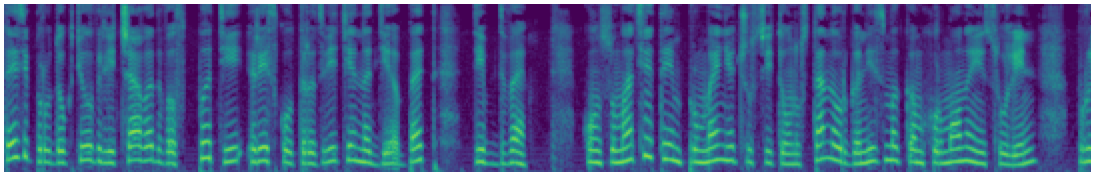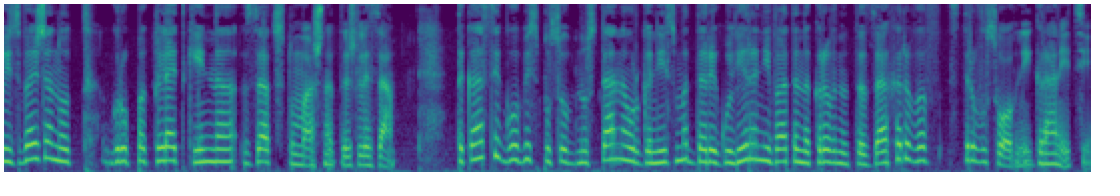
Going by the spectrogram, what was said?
тези продукти увеличават в пъти риска от развитие на диабет тип 2. Консумацията им променя чувствителността на организма към хормона инсулин, произвеждан от група клетки на задстомашната жлеза. Така се губи способността на организма да регулира нивата на кръвната захар в здравословни граници.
